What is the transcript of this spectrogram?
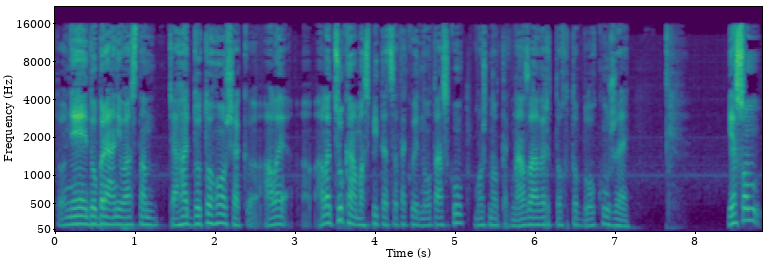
to nie je dobré ani vás tam ťahať do toho, však, ale, ale cukám ma spýtať sa takú jednu otázku, možno tak na záver tohto bloku, že ja som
